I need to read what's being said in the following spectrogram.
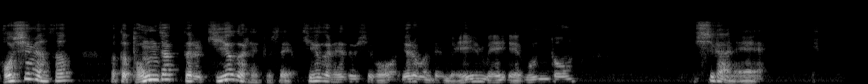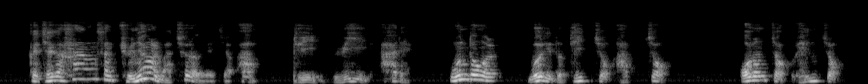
보시면서 어떤 동작들을 기억을 해 두세요. 기억을 해 두시고, 여러분들이 매일매일의 운동 시간에 그 제가 항상 균형을 맞추라고 그랬죠. 앞, 뒤, 위, 아래. 운동을 머리도 뒤쪽, 앞쪽, 오른쪽, 왼쪽.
